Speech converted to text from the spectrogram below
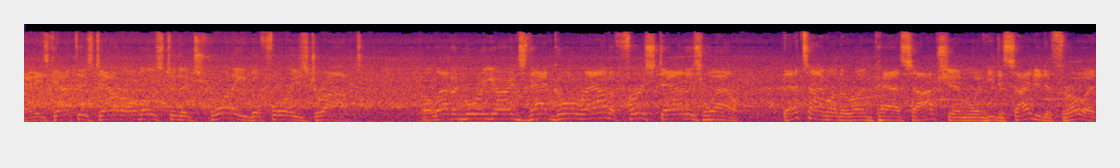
And he's got this down almost to the 20 before he's dropped. 11 more yards that go around, a first down as well. That time on the run pass option when he decided to throw it,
